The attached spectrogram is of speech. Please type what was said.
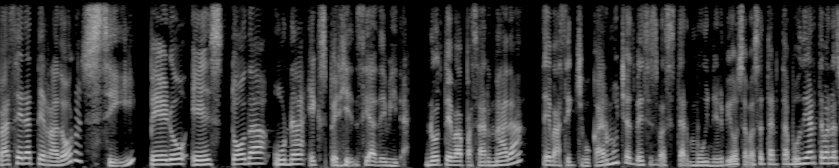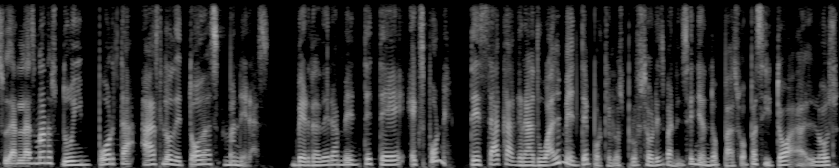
¿Va a ser aterrador? Sí, pero es toda una experiencia de vida. No te va a pasar nada, te vas a equivocar muchas veces, vas a estar muy nerviosa, vas a tartamudear, te van a sudar las manos, no importa, hazlo de todas maneras. Verdaderamente te expone, te saca gradualmente, porque los profesores van enseñando paso a pasito a los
